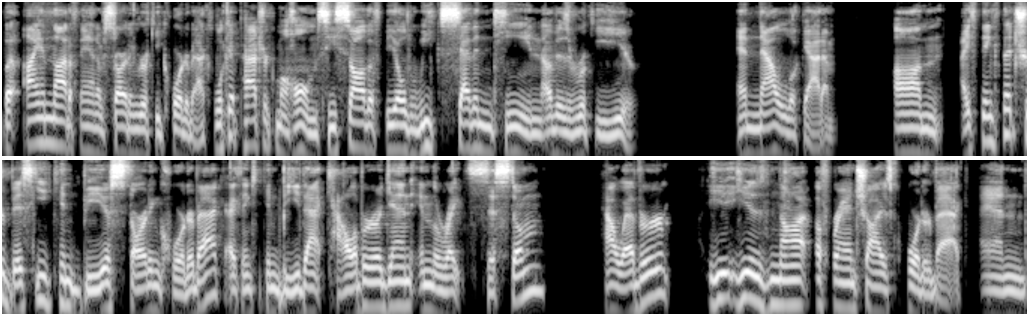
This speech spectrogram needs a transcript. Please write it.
But I am not a fan of starting rookie quarterbacks. Look at Patrick Mahomes. He saw the field week 17 of his rookie year. And now look at him. Um, I think that Trubisky can be a starting quarterback. I think he can be that caliber again in the right system. However, he, he is not a franchise quarterback. And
